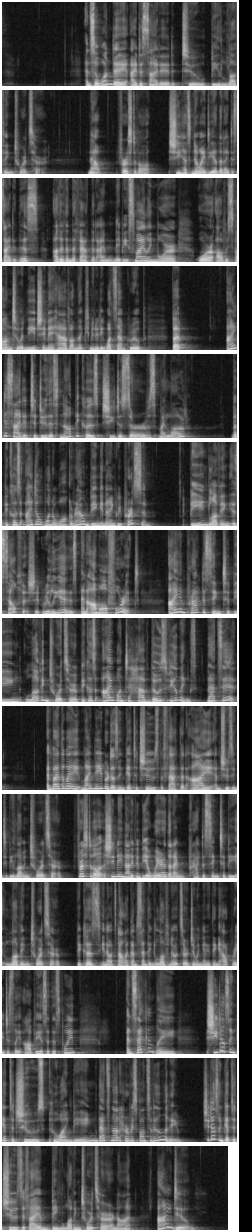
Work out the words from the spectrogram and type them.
And so one day I decided to be loving towards her. Now, first of all, she has no idea that I decided this other than the fact that I'm maybe smiling more or I'll respond to a need she may have on the community WhatsApp group. But I decided to do this not because she deserves my love, but because I don't want to walk around being an angry person. Being loving is selfish, it really is, and I'm all for it. I am practicing to being loving towards her because I want to have those feelings. That's it. And by the way, my neighbor doesn't get to choose the fact that I am choosing to be loving towards her. First of all, she may not even be aware that I'm practicing to be loving towards her. Because, you know, it's not like I'm sending love notes or doing anything outrageously obvious at this point. And secondly, she doesn't get to choose who I'm being. That's not her responsibility. She doesn't get to choose if I am being loving towards her or not. I do.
